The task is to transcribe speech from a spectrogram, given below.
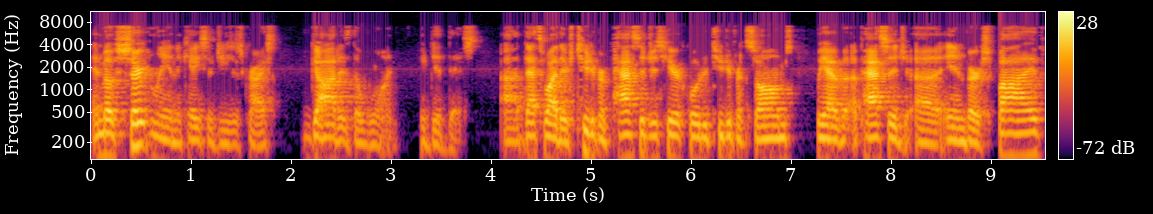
And most certainly in the case of Jesus Christ, God is the one who did this. Uh, that's why there's two different passages here quoted, two different Psalms. We have a passage uh, in verse 5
